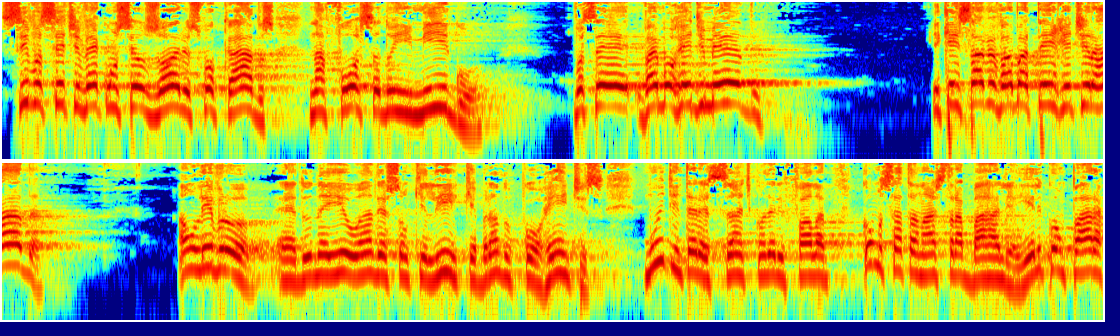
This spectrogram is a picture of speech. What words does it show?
Se você tiver com seus olhos focados na força do inimigo, você vai morrer de medo. E quem sabe vai bater em retirada. Há um livro é, do Neil Anderson Kelly, Quebrando Correntes, muito interessante quando ele fala como Satanás trabalha e ele compara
